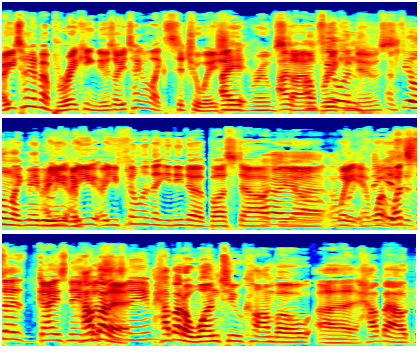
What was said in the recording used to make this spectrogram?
Are you talking about breaking news? Are you talking about like situation I- room I'm- style I'm breaking feeling- news? I'm feeling like maybe are we you, need to- are you are you feeling that you need to bust out? I, you know, uh, wait, the thing what, is- what's is- that guy's name? How what's about his a name? how about a one-two combo? Uh, how about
